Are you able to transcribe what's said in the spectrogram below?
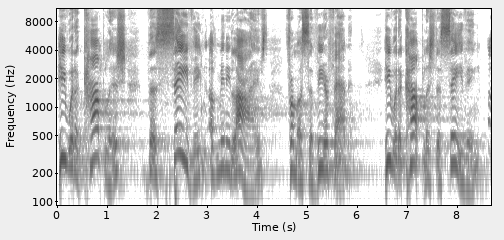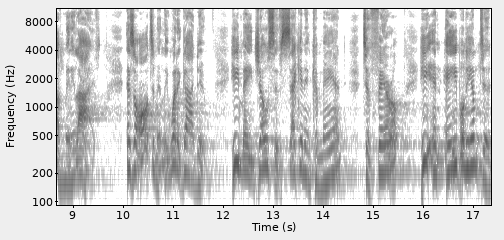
he would accomplish the saving of many lives from a severe famine he would accomplish the saving of many lives. And so ultimately, what did God do? He made Joseph second in command to Pharaoh. He enabled him to,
